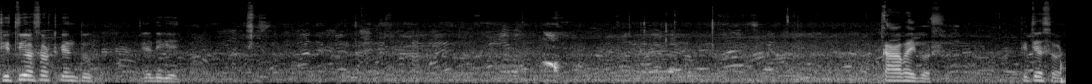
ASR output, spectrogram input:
তৃতীয় শট কিন্তু এদিকে কাকা ভাইপর তৃতীয় শট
